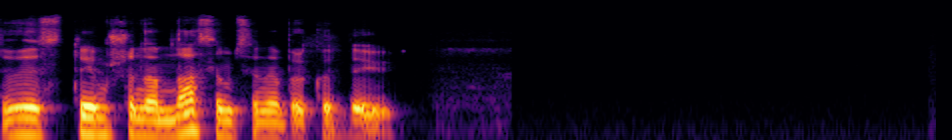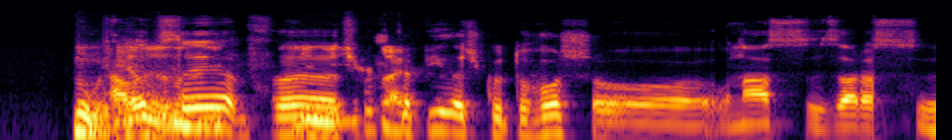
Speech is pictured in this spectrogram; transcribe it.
з тим, що нам насамці, наприклад, дають. Ну, Але це знаю, в ту шкапілочку того, що у нас зараз е,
